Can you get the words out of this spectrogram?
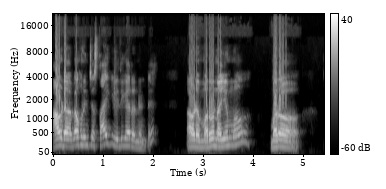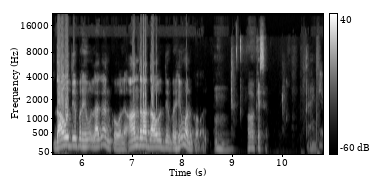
ఆవిడ వ్యవహరించే స్థాయికి ఎదిగారనంటే ఆవిడ మరో నయము మరో దావుద్ ఇబ్రహీం లాగా అనుకోవాలి. ఆంధ్ర దావుద్ ఇబ్రహీం అనుకోవాలి. ఓకే సార్. థ్యాంక్ యూ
